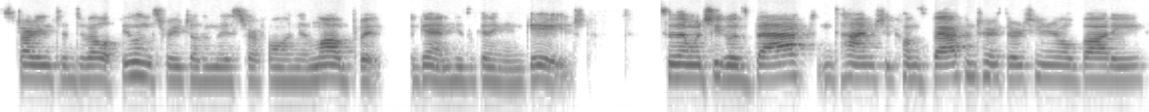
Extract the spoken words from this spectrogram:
starting to develop feelings for each other and they start falling in love. But again he's getting engaged. So then when she goes back in time she comes back into her 13 year old body.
